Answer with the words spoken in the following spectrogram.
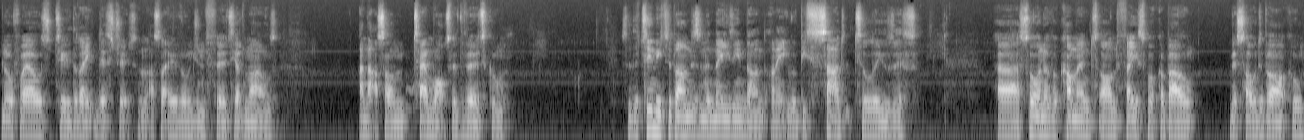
North Wales to the Lake District, and that's like over 130 odd miles. And that's on 10 watts with vertical. So the 2 metre band is an amazing band, and it would be sad to lose this. Uh, I saw another comment on Facebook about this whole debacle,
